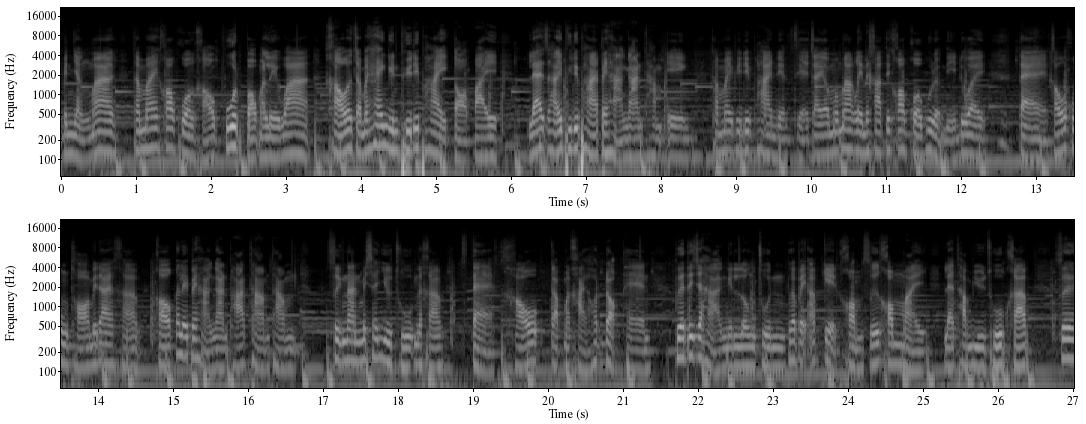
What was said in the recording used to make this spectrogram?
เป็นอย่างมากทำให้ครอบครัวเขาพูดบอกมาเลยว่า เขาจะไม่ให้เงิน PewDiePie อีกต่อไป และจะให้ PewDiePie ไปหางานทำเองทำให้พิวดิพายเนี่ยเสียใจเอามากๆเลยนะครับที่ครอบครัวพูดแบบนี้ด้วย แต่เขาก็คงท้อไม่ได้ครับ เขาก็เลยไปหางานพาร์ทไทม์ทำซึ่งนั่นไม่ใช่ YouTube นะครับ แต่เขากลับมาขายฮอทดอกแทน เพื่อที่จะหาเงินลงทุนเพื่อไปอัปเกรดคอมซื้อคอมใหม่ และทำ YouTube ครับ ซึ่ง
